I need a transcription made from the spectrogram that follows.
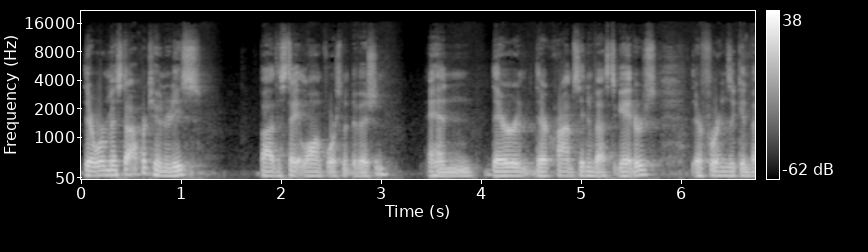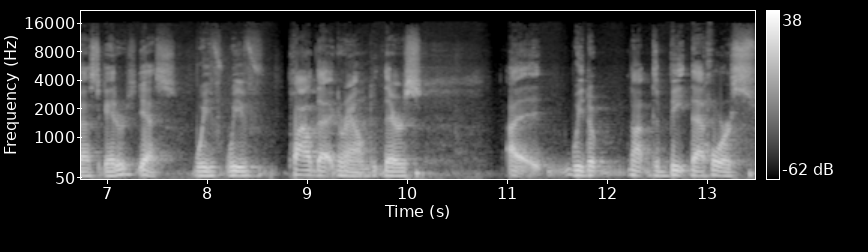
There were missed opportunities by the state law enforcement division and their their crime scene investigators, their forensic investigators. Yes, we've we've plowed that ground. There's I, we do, not to beat that horse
